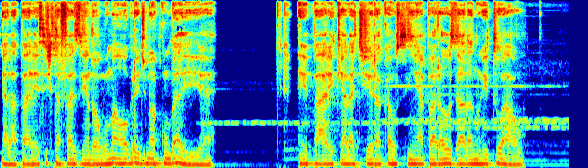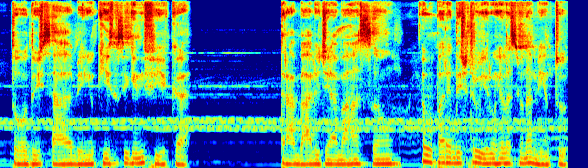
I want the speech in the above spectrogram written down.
Ela parece estar fazendo alguma obra de macumbaria. Repare que ela tira a calcinha para usá-la no ritual. Todos sabem o que isso significa. Trabalho de amarração ou para destruir um relacionamento.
